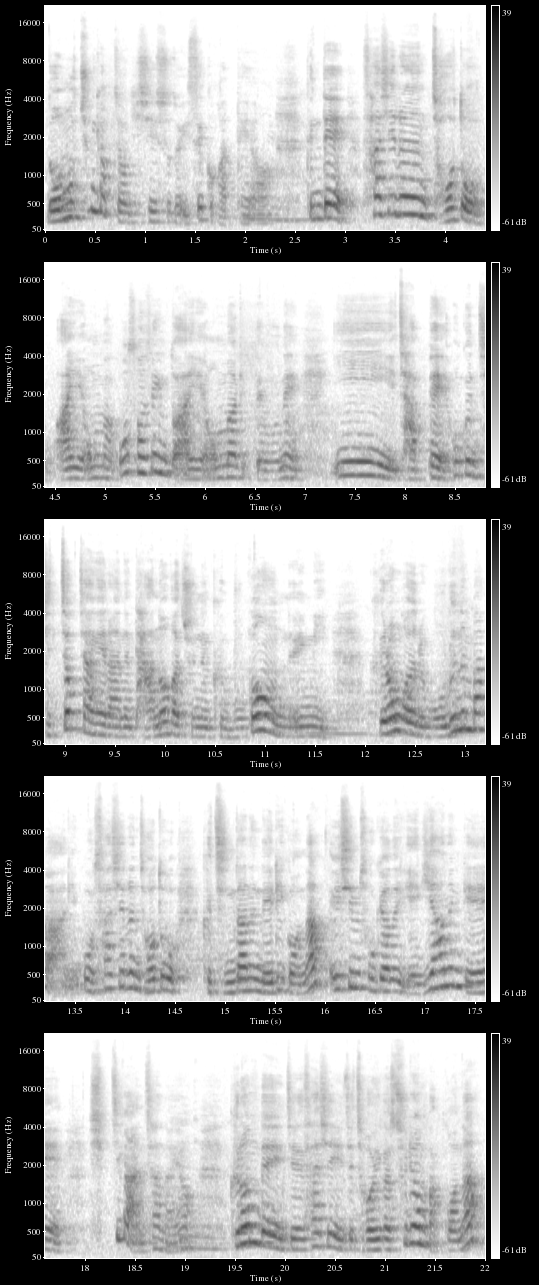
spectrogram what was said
너무 충격적이실 수도 있을 것 같아요. 근데 사실은 저도 아이의 엄마고 선생님도 아이의 엄마기 때문에 이 자폐 혹은 지적 장애라는 단어가 주는 그 무거운 의미 그런 거를 모르는 바가 아니고 사실은 저도 그 진단을 내리거나 의심소견을 얘기하는 게 쉽지가 않잖아요. 그런데 이제 사실 이제 저희가 수련 받거나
